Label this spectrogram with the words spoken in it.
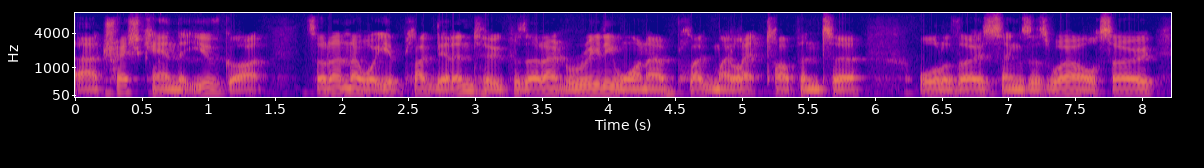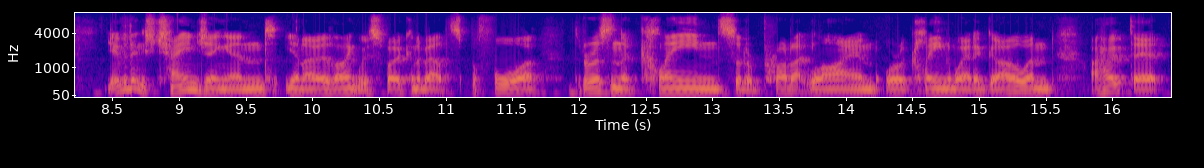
uh, trash can that you've got. So I don't know what you'd plug that into because I don't really want to plug my laptop into all of those things as well. So everything's changing, and you know I think we've spoken about this before. There isn't a clean sort of product line or a clean way to go, and I hope that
